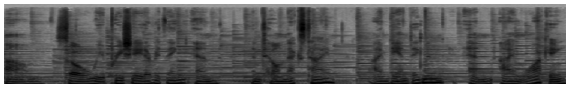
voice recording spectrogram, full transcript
Um, so we appreciate everything. And until next time, I'm Dan Digman and I'm walking.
